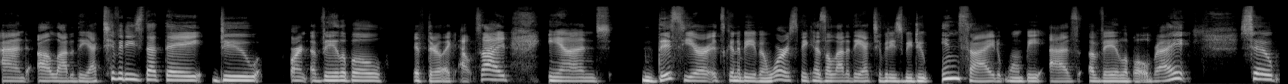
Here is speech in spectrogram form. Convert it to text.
and a lot of the activities that they do aren't available if they're like outside. And this year, it's going to be even worse because a lot of the activities we do inside won't be as available, right? So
